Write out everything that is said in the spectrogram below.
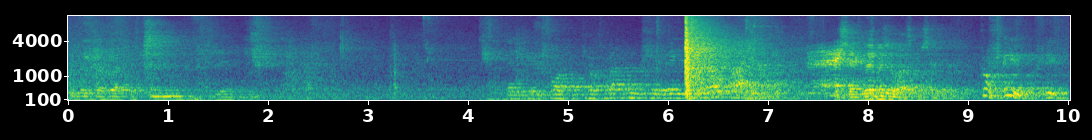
Todas as ratas tinham muito presente. Tenho que ir forte procurar como se vê no meu pai. Consegue ler? Veja lá se consegue ler. Consigo, consigo.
